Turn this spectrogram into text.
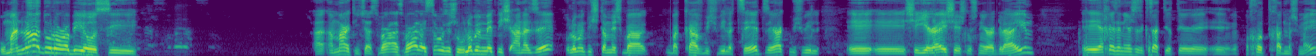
ומן לא הודו לו רבי יוסי. אמרתי שהסברה לאסור זה שהוא לא באמת נשען על זה, הוא לא באמת משתמש בקו בשביל לצאת, זה רק בשביל אה, אה, שיראה שיש לו שני רגליים. אה, אחרי זה נראה שזה קצת יותר, פחות חד משמעי,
